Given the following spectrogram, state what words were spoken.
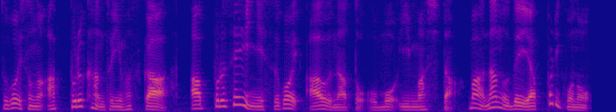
すごいそのアップル感といいますかアップル製品にすごい合うなと思いました。まあなのでやっぱりこの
